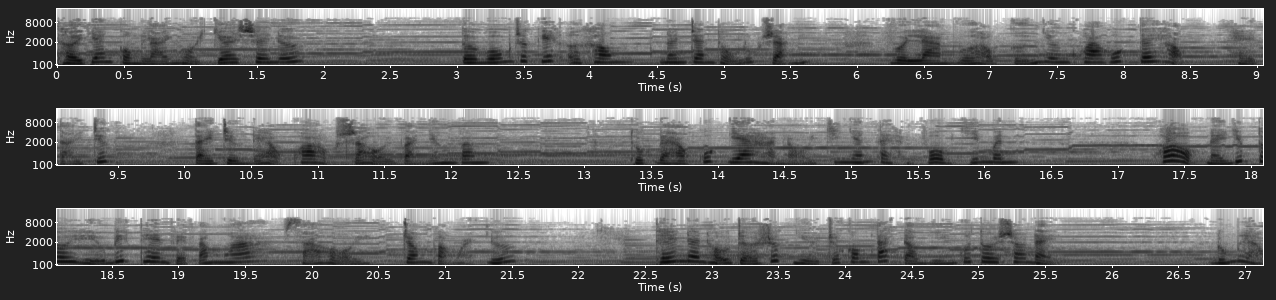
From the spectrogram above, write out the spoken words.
Thời gian còn lại ngồi chơi xơi nước. Tôi vốn rất ghét ở không, Nên tranh thủ lúc rảnh. Vừa làm vừa học cử nhân khoa quốc tế học, Hệ tại chức. Tại trường Đại học Khoa học Xã hội và Nhân văn Thuộc Đại học Quốc gia Hà Nội chi nhánh tại thành phố Hồ Chí Minh. Khóa học này giúp tôi hiểu biết thêm về văn hóa, xã hội trong và ngoài nước. Thế nên hỗ trợ rất nhiều cho công tác đạo diễn của tôi sau này. Đúng là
